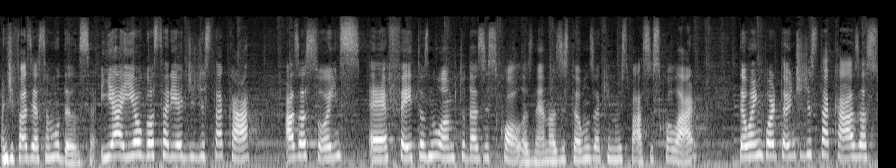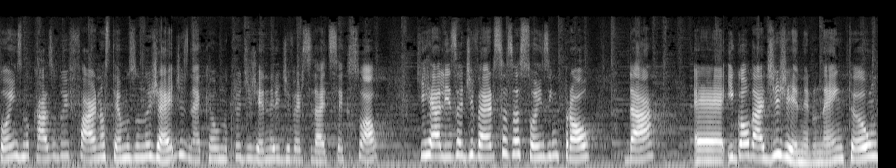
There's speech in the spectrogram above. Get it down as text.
de fazer essa mudança. E aí eu gostaria de destacar as ações é, feitas no âmbito das escolas, né? Nós estamos aqui no espaço escolar então é importante destacar as ações. No caso do IFAR, nós temos o NUGEDES, né, que é o Núcleo de Gênero e Diversidade Sexual, que realiza diversas ações em prol da é, igualdade de gênero, né? Então,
